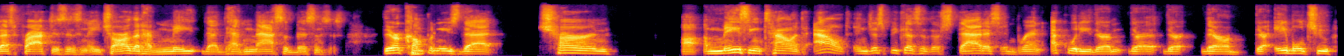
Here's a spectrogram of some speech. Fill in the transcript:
best practices in HR that have made that have massive businesses. There are companies that churn uh, amazing talent out, and just because of their status and brand equity, they're they're they're they're they're able to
